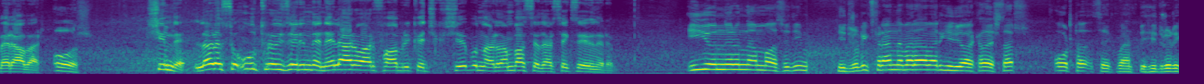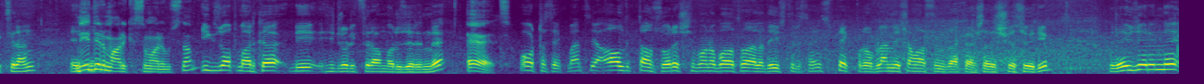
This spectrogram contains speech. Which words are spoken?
beraber. Olur. Şimdi Larosa Ultra üzerinde neler var fabrika çıkışı bunlardan bahsedersek sevinirim. İyi yönlerinden bahsedeyim. Hidrolik frenle beraber geliyor arkadaşlar. Orta segment bir hidrolik fren. Ee, Nedir markası Muharrem Ustam? Exot marka bir hidrolik fren var üzerinde. Evet. Orta segment. Ya aldıktan sonra Shimano balatalarla değiştirirseniz pek problem yaşamazsınız arkadaşlar şöyle söyleyeyim. Ve üzerinde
